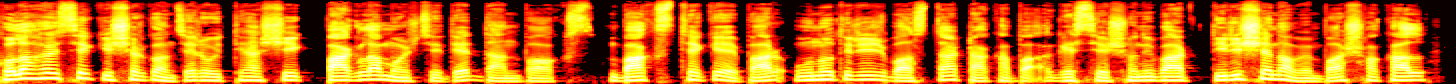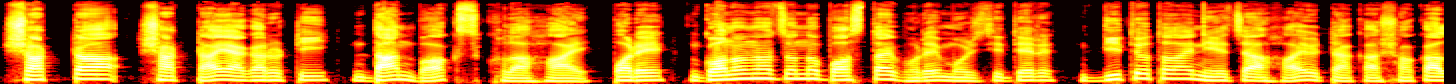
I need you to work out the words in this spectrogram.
খোলা হয়েছে কিশোরগঞ্জের ঐতিহাসিক পাগলা মসজিদের দান বক্স। বাক্স থেকে এবার উনত্রিশ বস্তা টাকা পাওয়া গেছে। শনিবার তিরিশে নভেম্বর সকাল সাতটা, সাতটায় এগারোটি দান বক্স খোলা হয়। পরে গণনার জন্য বস্তায় ভরে মসজিদের দ্বিতীয় তলায় নিয়ে যাওয়া হয় ওই টাকা। সকাল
